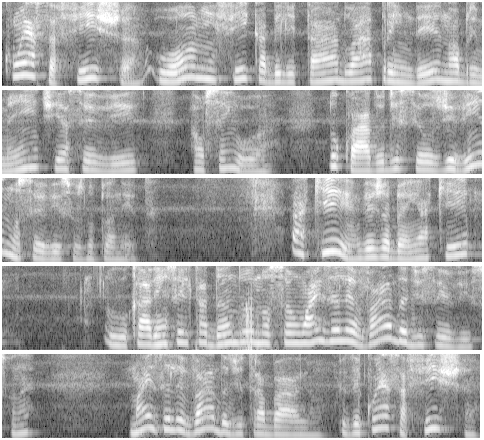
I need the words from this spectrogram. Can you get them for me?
Com essa ficha, o homem fica habilitado a aprender nobremente e a servir ao Senhor, no quadro de seus divinos serviços no planeta. Aqui, veja bem, aqui o carência está dando a noção mais elevada de serviço, né? Mais elevada de trabalho. Quer dizer, com essa ficha,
